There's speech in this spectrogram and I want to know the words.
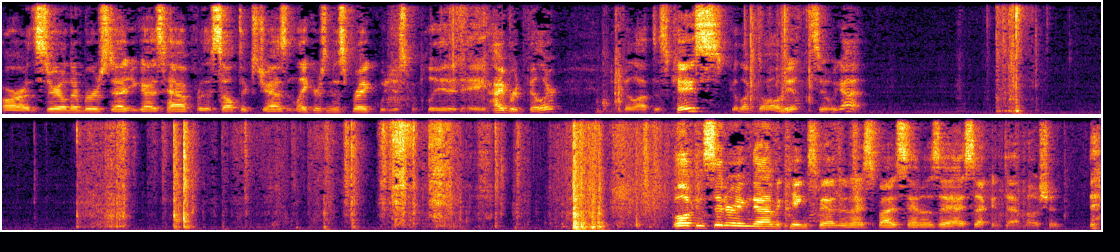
are the serial numbers that you guys have for the Celtics, Jazz, and Lakers in this break. We just completed a hybrid filler to fill out this case. Good luck to all of you. Let's see what we got. Well, considering that I'm a Kings fan and I spy San Jose, I second that motion.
